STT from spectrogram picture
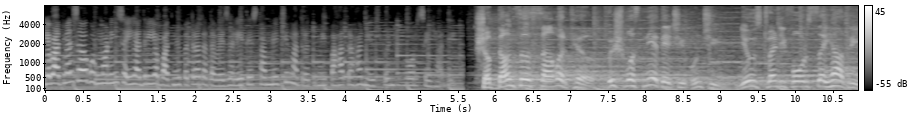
या बातम्यांसह गुड मॉर्निंग सह्याद्री. या बातमीपत्रात आता वेळ झाली. इथेच थांबण्याची मात्र तुम्ही पाहत रहा न्यूज ट्वेंटी फोर सह्याद्री. शब्दांचं सामर्थ्य विश्वसनीयतेची उंची. News twenty four Sahyadri.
